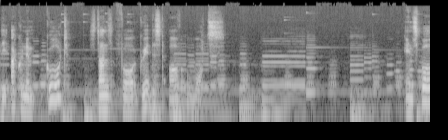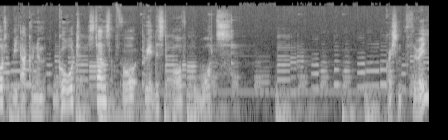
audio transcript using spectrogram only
the acronym GOAT stands for Greatest of What's? In sport, the acronym GOAT stands for Greatest of What's. Question 3.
